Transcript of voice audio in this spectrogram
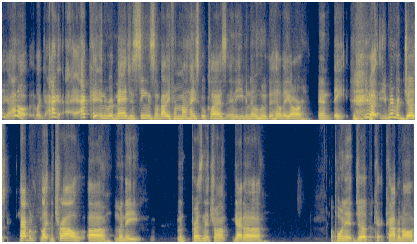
like I don't like I I couldn't imagine seeing somebody from my high school class and even know who the hell they are. And they, you know, you remember Judge Kavanaugh, like the trial uh when they when President Trump got uh appointed Judge Kavanaugh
